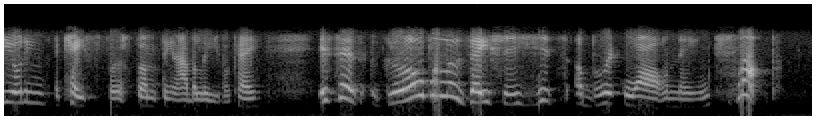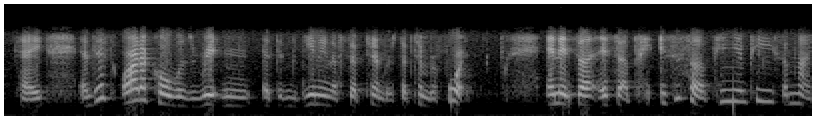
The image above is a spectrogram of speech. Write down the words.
building a case for something I believe. Okay, it says globalization hits a brick wall named Trump. Okay, and this article was written at the beginning of September, September 4th and it's a it's a is this an opinion piece? I'm not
